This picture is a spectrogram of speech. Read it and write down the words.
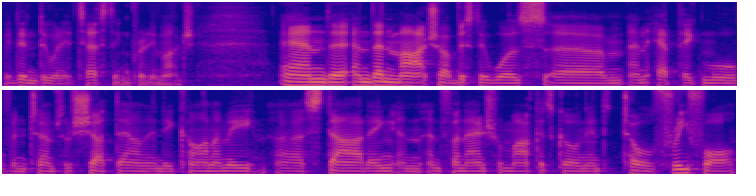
we didn't do any testing pretty much. And, uh, and then March obviously was um, an epic move in terms of shutdown in the economy uh, starting and, and financial markets going into total free fall.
